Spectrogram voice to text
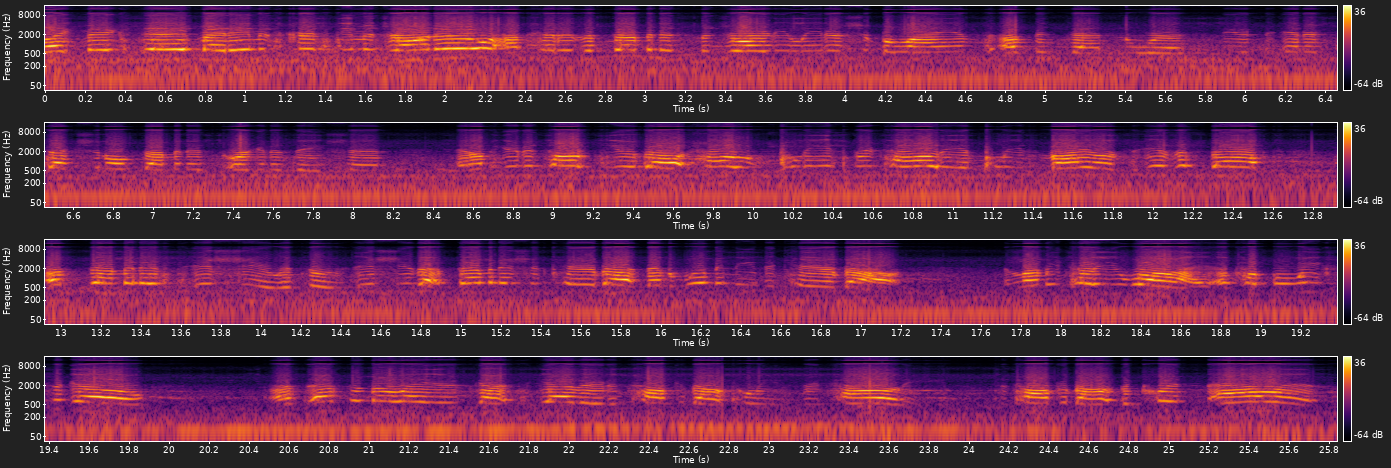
Like Meg said, my name is Christy Madrano. I'm head of the Feminist Majority Leadership Alliance up in Denton. We're a student intersectional feminist organization. And I'm here to talk to you about how police brutality and police violence is in fact a feminist issue. It's an issue that feminists should care about that women need to care about. And let me tell you why. A couple weeks ago, us FMLAers got together to talk about police brutality, to talk about the Clinton Allens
